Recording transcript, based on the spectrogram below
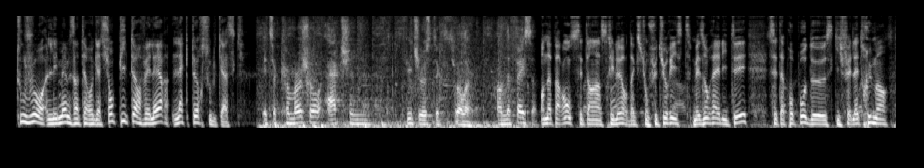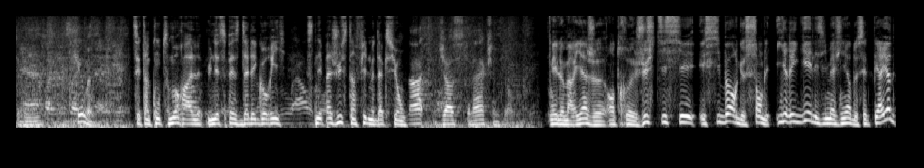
toujours les mêmes interrogations. Peter Veller, l'acteur sous le casque. It's a commercial action futuristic thriller. On the face of En apparence, c'est un thriller d'action futuriste, mais en réalité, c'est à propot de ce qui fait l'être humain. C'est un conte moral, une espèce d'allégorie. Ce n'est pas juste un film d'action. not just an action film. Et le mariage entre justicier et cyborg semble irriguer les imaginaires de cette période,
